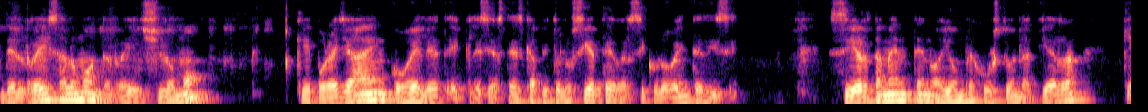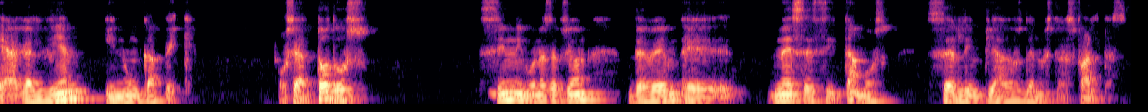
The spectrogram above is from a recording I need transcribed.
del rey Salomón, del rey Shlomo, que por allá en Coelet, Eclesiastés capítulo 7, versículo 20 dice, ciertamente no hay hombre justo en la tierra que haga el bien y nunca peque. O sea, todos, sin ninguna excepción, deben, eh, necesitamos ser limpiados de nuestras faltas.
